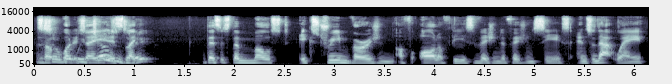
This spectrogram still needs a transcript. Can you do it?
And so, so what, what you're saying is like do, this is the most extreme version of all of these vision deficiencies, and so that way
